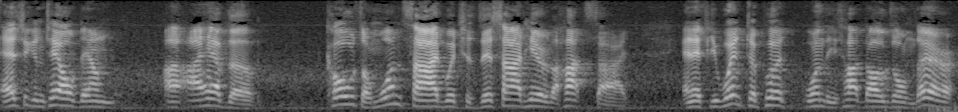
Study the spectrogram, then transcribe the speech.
As you can tell down, I have the coals on one side, which is this side here, the hot side. And if you went to put one of these hot dogs on there,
